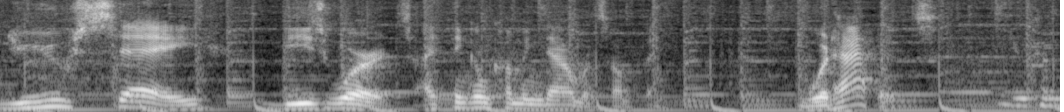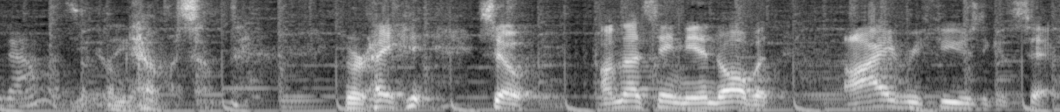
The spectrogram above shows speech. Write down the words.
you say these words, I think I'm coming down with something. What happens? you come down with something. you come down with something, right? So I'm not saying the end all, but I refuse to get sick.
